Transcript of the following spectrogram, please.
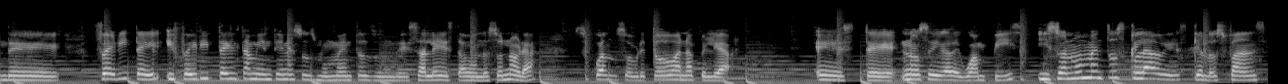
de Fairy Tail y Fairy Tail también tiene sus momentos donde sale esta banda sonora, cuando sobre todo van a pelear este, no se diga de One Piece. Y son momentos claves que los fans,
